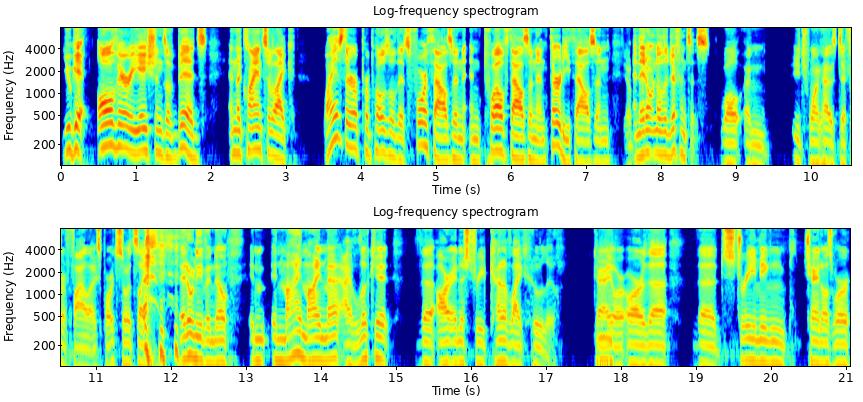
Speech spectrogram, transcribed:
you get all variations of bids and the clients are like, why is there a proposal that's 4,000 and 12,000 and 30,000 Yep. and they don't know the differences? Well, and each one has different file exports, so it's like they don't even know. In in my mind, Matt, I look at the our industry kind of like Hulu, okay, Mhm. or or the the streaming channels where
